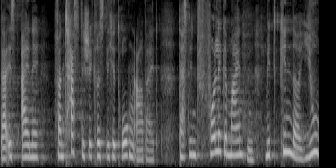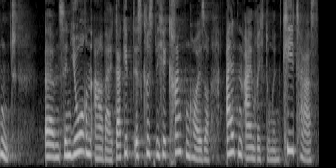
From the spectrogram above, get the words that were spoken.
Da ist eine fantastische christliche Drogenarbeit. Das sind volle Gemeinden mit Kinder, Jugend, ähm, Seniorenarbeit. Da gibt es christliche Krankenhäuser, Alteneinrichtungen, Kitas,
